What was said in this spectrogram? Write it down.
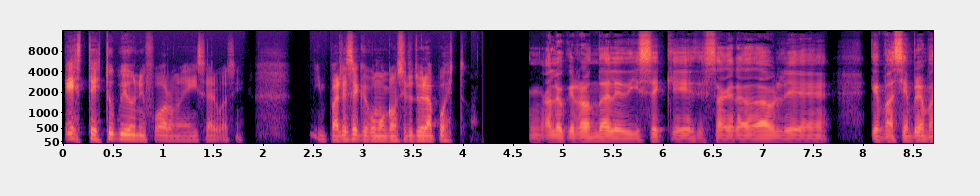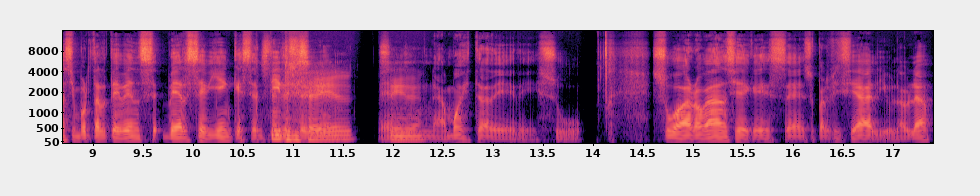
este estúpido uniforme, dice algo así. Y parece que como, como si lo tuviera puesto. A lo que Ronda le dice que es desagradable, que más, siempre es más importante verse bien que sentirse bien. sí, en una muestra de, de su, su arrogancia, de que es eh, superficial y bla, bla.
